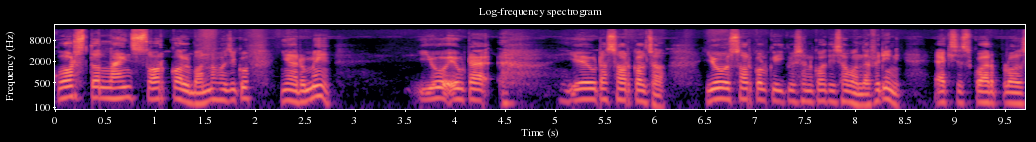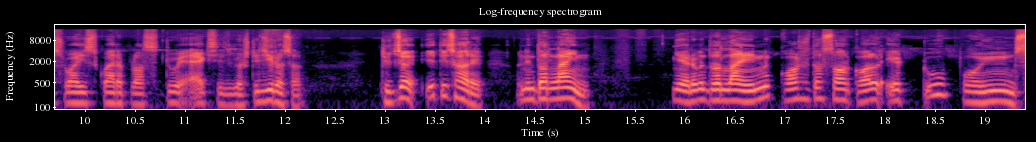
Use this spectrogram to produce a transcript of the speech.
कर्स द लाइन सर्कल भन्न खोजेको यहाँहरूमै यो एउटा यो एउटा सर्कल छ। यो सर्कलको इक्वेसन कति छ भन्दाखेरि नि x square plus y square plus two x is to zero छ। ठिक छ? यति छ अरे। अनि द लाइन यहाँहरू the line cuts the circle at two points.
